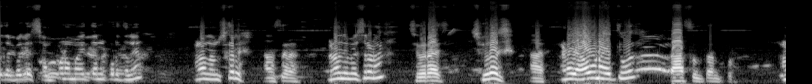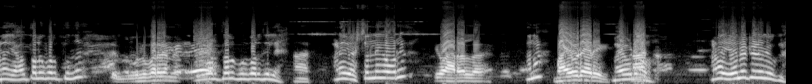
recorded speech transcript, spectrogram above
ಇದ್ರ ಬಗ್ಗೆ ಸಂಪೂರ್ಣ ಮಾಹಿತಿಯನ್ನು ಕೊಡ್ತೇನೆ. ಅಣ್ಣ ನಮಸ್ಕಾರ ರೀ. ನಮಸ್ಕಾರ. ಅಣ್ಣ ನಿಮ್ಮ ಹೆಸರು ಅಣ್ಣ? ಶಿವರಾಜ್. ಶಿವರಾಜ್. ಹಾ. ಅಣ್ಣ ಯಾವ ಅಣ್ಣ ಆಯ್ತು ತಾ ಸುಲ್ತಾನ್ಪುರ. ಅಣ್ಣ ಯಾವ ತಾಲೂಕು ಬರ್ತದೆ? ಗುಲ್ಬರ್ಗ ಗುಲ್ಬರ್ಗ ತಾಲೂಕು ಗುಲ್ಬರ್ಗ ಜಿಲ್ಲೆ. ಹಾ. ಅಣ್ಣ ಎಷ್ಟಲ್ಲಿ ಅವ್ರಿ ಇವ ಆರಲ್ಲ. ಅಣ್ಣ? ಬಾಯೋಡ್ಯಾರಿ ಬಾಯ್ಬಿಡ ಅಣ್ಣ ಏನು ರೇಟ್ ಹೇಳಿ ಇವ್ಕ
